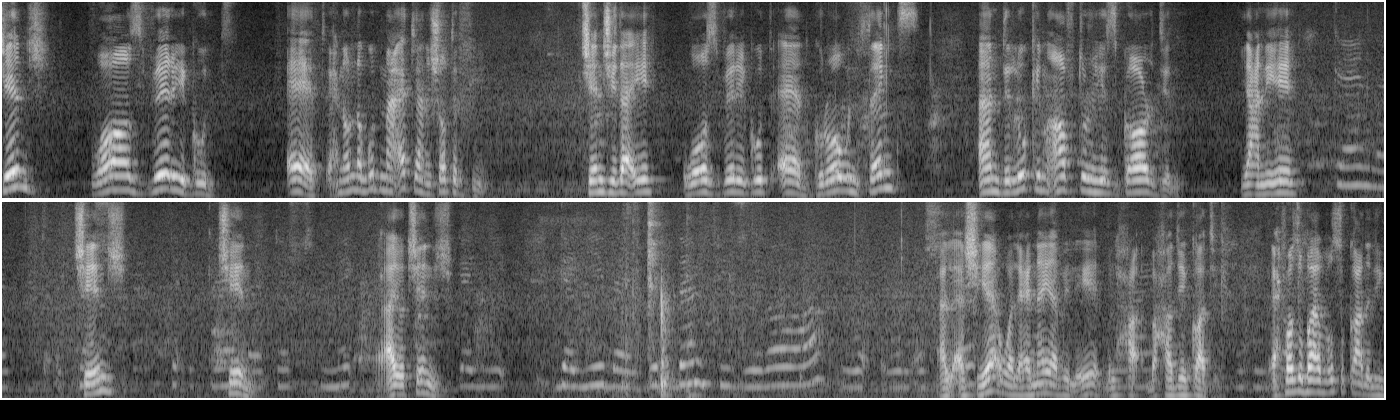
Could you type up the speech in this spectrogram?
Change was very good at إحنا قلنا good مع at يعني شاطر فيه. Change ده إيه؟ Was very good at growing things and looking after his garden. يعني إيه? كانت change. Change. أيوه change. جي- جيدة جدا في زراعة والأشياء الأشياء والعناية بالإيه؟ بالح... بحديقته احفظوا بقى بصوا القاعدة دي.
